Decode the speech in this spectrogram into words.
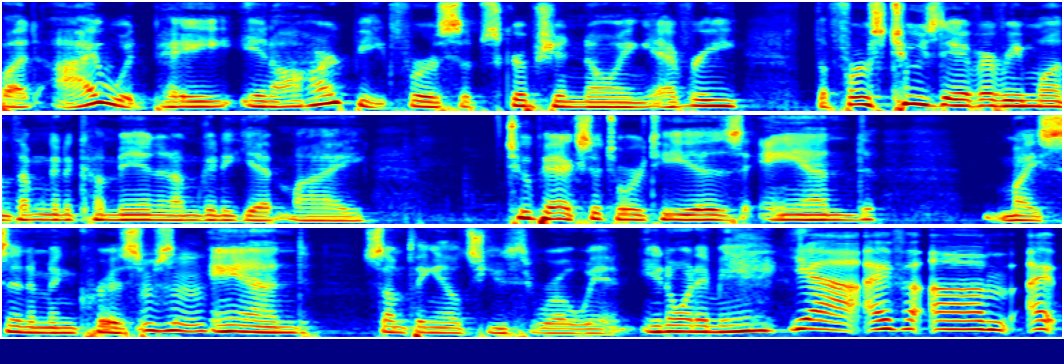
but I would pay in a heartbeat for a subscription knowing every the first Tuesday of every month I'm going to come in and I'm going to get my two packs of tortillas and my cinnamon crisps and something else you throw in. You know what I mean? Yeah, I've um, I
